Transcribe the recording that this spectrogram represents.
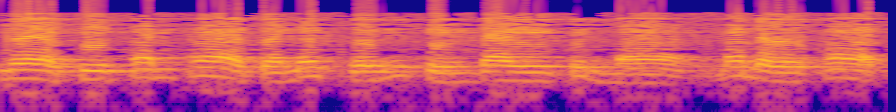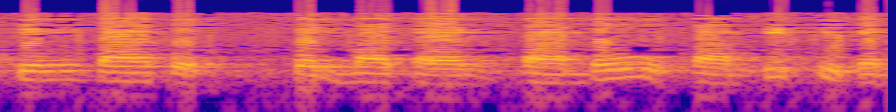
เมื่อจิตทำท่าจะนึกถึงสิ่งใดขึ้นมามโนภาพจึงปรากฏขึ้นมาแทนความรู้ความคิดที่เป็น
